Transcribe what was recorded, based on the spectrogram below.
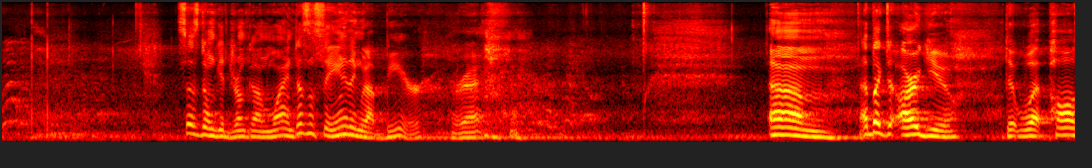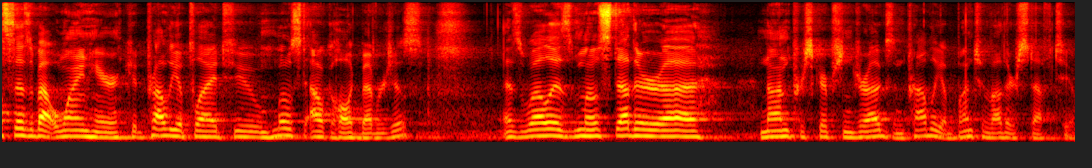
It says don't get drunk on wine. It doesn't say anything about beer, right? um, I'd like to argue that what Paul says about wine here could probably apply to most alcoholic beverages, as well as most other uh, non prescription drugs, and probably a bunch of other stuff too.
